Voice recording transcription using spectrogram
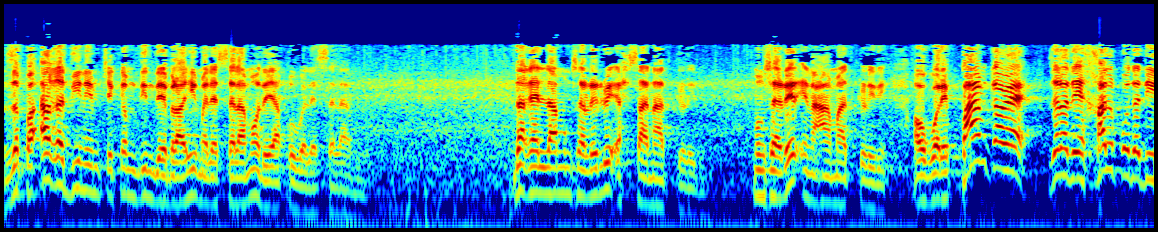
زه په هغه دین يم چې کوم دین د ابراهیم علیه السلام او د یعقوب علیه السلام دی دغه الله مونږ سره لوی احسانات کړی دي مونږ سره ډېر انعامات کړی دي او ګوره پام کوه زه د دې خلکو د دې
